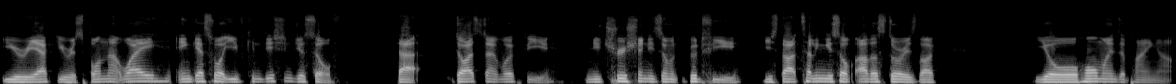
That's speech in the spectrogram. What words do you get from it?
you react, you respond that way. And guess what? You've conditioned yourself that diets don't work for you. Nutrition isn't good for you. You start telling yourself other stories like your hormones are playing up,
